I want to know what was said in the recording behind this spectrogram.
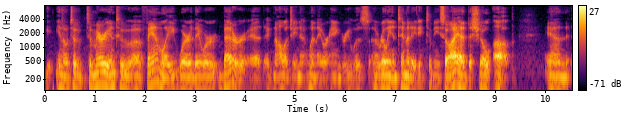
you know, to, to marry into a family where they were better at acknowledging it when they were angry was uh, really intimidating to me. So I had to show up and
